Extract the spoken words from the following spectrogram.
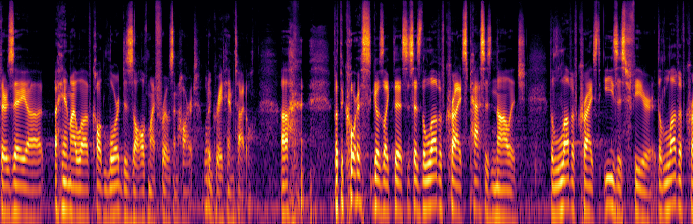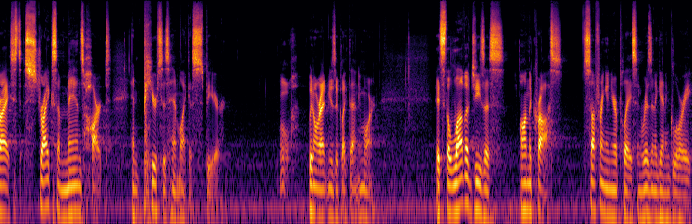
There's a, uh, a hymn I love called Lord Dissolve My Frozen Heart. What a great hymn title. Uh, but the chorus goes like this it says, The love of Christ passes knowledge. The love of Christ eases fear. The love of Christ strikes a man's heart and pierces him like a spear. Ugh, we don't write music like that anymore. It's the love of Jesus on the cross, suffering in your place and risen again in glory,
